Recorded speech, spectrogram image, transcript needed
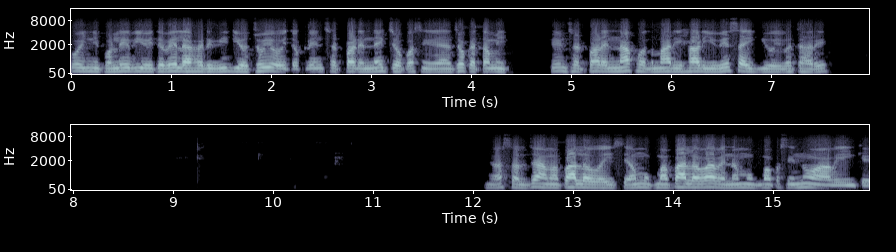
કોઈની પણ લેવી હોય તો વેલા હરી વીડિયો જોયો હોય તો સ્ક્રીનશોટ પાડીને નાખજો. પછી જો કે તમે પ્રિન્ટ શર્ટ પાડીને નાખો તો મારી હાડી વેસાઈ ગઈ હોય વધારે. અસલ જો આમાં પાલવ હોય છે. અમુકમાં પાલવ આવે ને અમુકમાં પછી ન આવે કે.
